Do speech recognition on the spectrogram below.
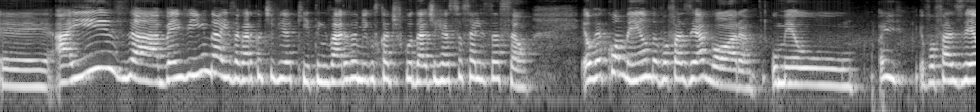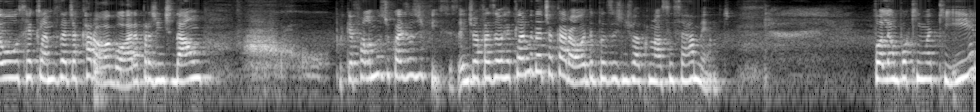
É, a Isa, bem-vinda, Isa. Agora que eu te vi aqui, tem vários amigos com a dificuldade de ressocialização. Eu recomendo, eu vou fazer agora o meu. Ai, eu vou fazer os reclames da Tia Carol agora pra gente dar um. Porque falamos de coisas difíceis. A gente vai fazer o reclame da Tia Carol e depois a gente vai pro nosso encerramento. Vou ler um pouquinho aqui.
